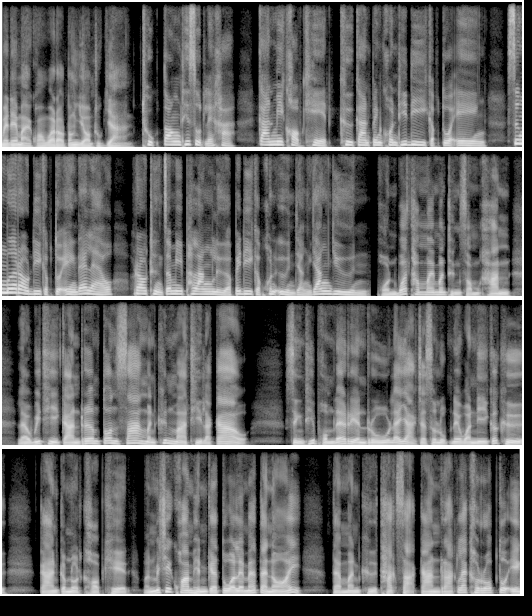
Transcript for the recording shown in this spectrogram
ไม่ได้หมายความว่าเราต้องยอมทุกอย่าง ถูกต้องที่สุดเลยค่ะ การมีขอบเขตคือการเป็นคนที่ดีกับตัวเอง ซึ่งเมื่อเราดีกับตัวเองได้แล้ว เราถึงจะมีพลังเหลือไปดีกับคนอื่นอย่างยั่งยืน ผลว่าทำไมมันถึงสำคัญ แล้ววิธีการเริ่มต้นสร้างมันขึ้นมาทีละก้าว สิ่งที่ผมได้เรียนรู้และอยากจะสรุปในวันนี้ก็คือ การกำหนดขอบเขต มันไม่ใช่ความเห็นแก่ตัวเลยแม้แต่น้อย แต่มันคือทักษะการรักและเคารพตัวเอง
